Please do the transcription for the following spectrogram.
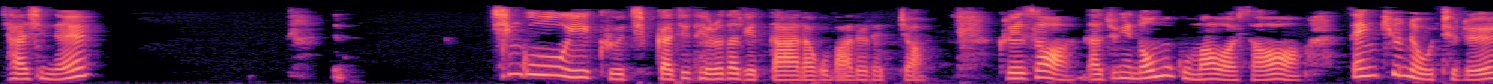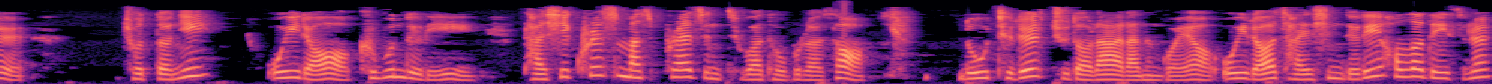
자신을 친구의 그 집까지 데려다 주겠다라고 말을 했죠. 그래서 나중에 너무 고마워서 땡큐 노트를 줬더니 오히려 그분들이 다시 크리스마스 프레젠트와 더불어서 노트를 주더라라는 거예요. 오히려 자신들이 헐러데이스를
